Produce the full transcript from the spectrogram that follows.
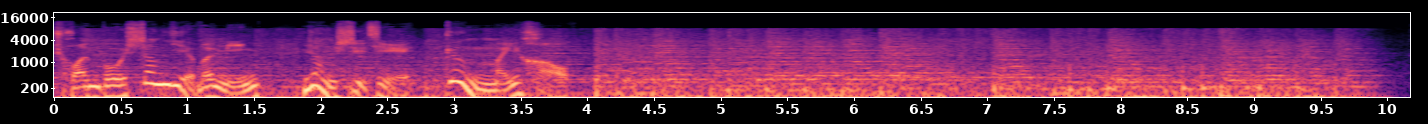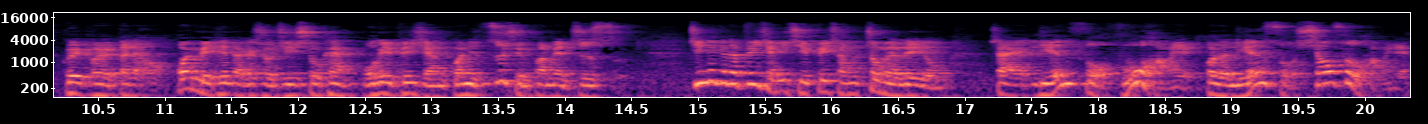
传播商业文明，让世界更美好。各位朋友，大家好，欢迎每天打开手机收看我给你分享管理咨询方面知识。今天跟大家分享一期非常重要的内容，在连锁服务行业或者连锁销售行业，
